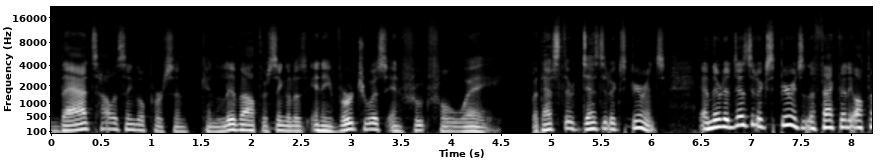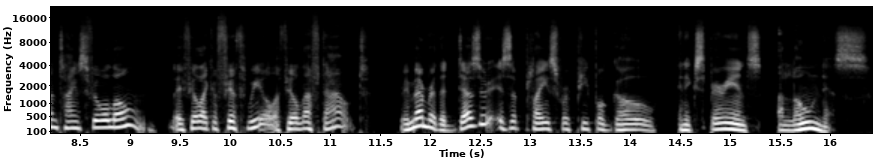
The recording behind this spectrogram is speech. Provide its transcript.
That's how a single person can live out their singleness in a virtuous and fruitful way. But that's their desert experience. And they're in a desert experience in the fact that they oftentimes feel alone. They feel like a fifth wheel, they feel left out. Remember, the desert is a place where people go and experience aloneness.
